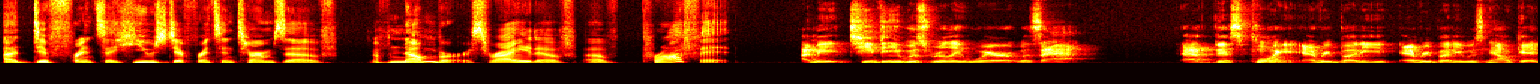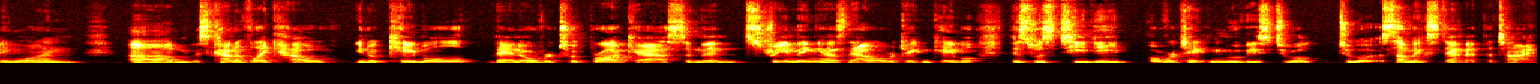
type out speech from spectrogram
a difference, a huge difference in terms of of numbers, right? Of of profit. I mean, TV was really where it was at at this point everybody everybody was now getting one. Um, it's kind of like how you know cable then overtook broadcast and then streaming has now overtaken cable. This was tv overtaking movies to a, to a, some extent at the time.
